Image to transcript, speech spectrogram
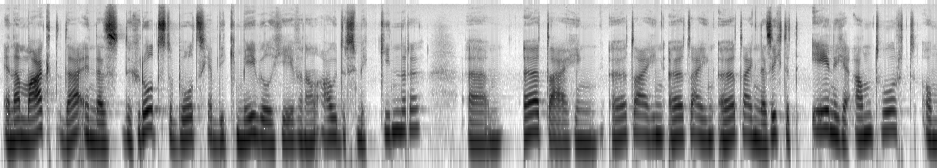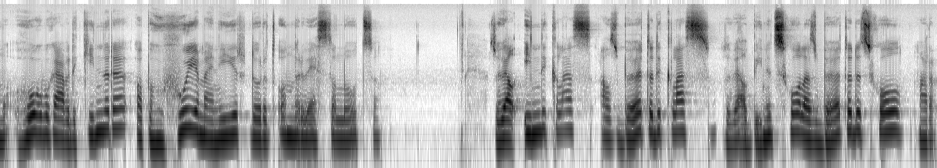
En dat maakt dat, en dat is de grootste boodschap die ik mee wil geven aan ouders met kinderen, um, uitdaging, uitdaging, uitdaging, uitdaging. Dat is echt het enige antwoord om hoogbegaafde kinderen op een goede manier door het onderwijs te loodsen. Zowel in de klas als buiten de klas, zowel binnen de school als buiten de school, maar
